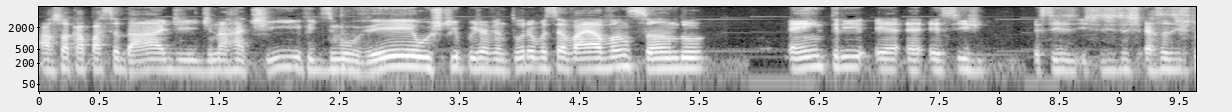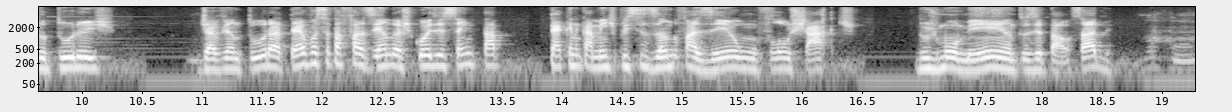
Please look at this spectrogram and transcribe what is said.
a sua capacidade de narrativa e desenvolver os tipos de aventura, você vai avançando entre é, é, esses, esses, esses, essas estruturas de aventura até você tá fazendo as coisas sem estar tá, tecnicamente precisando fazer um flow chart dos momentos e tal, sabe? Uhum.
